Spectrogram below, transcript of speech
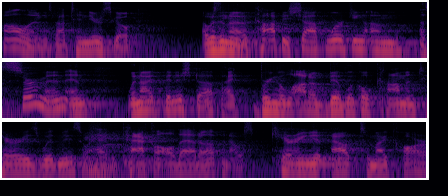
Collins about 10 years ago. I was in a coffee shop working on a sermon, and when I finished up, I bring a lot of biblical commentaries with me, so I had to pack all that up, and I was carrying it out to my car.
